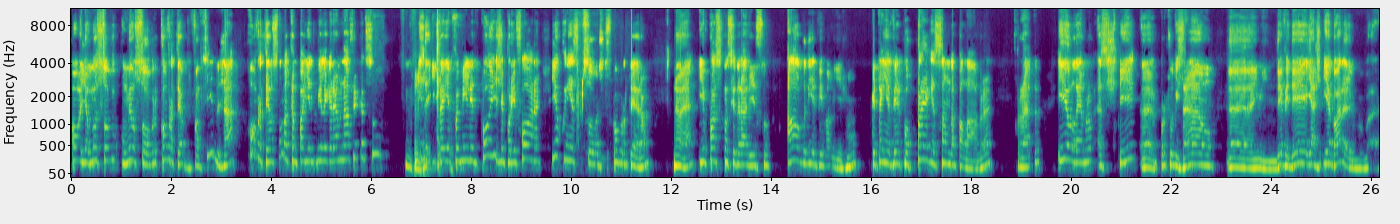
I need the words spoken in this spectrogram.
olha, o meu sogro, o meu sogro converteu, falecido já, converteu-se numa campanha de Billy Graham na África do Sul. E daí veio a família depois e por aí fora. E eu conheço pessoas que se converteram, não é? E eu posso considerar isso algo de avivalismo, que tem a ver com a pregação da palavra, correto? E eu lembro, assisti uh, por televisão, uh, em DVD, e, e, agora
